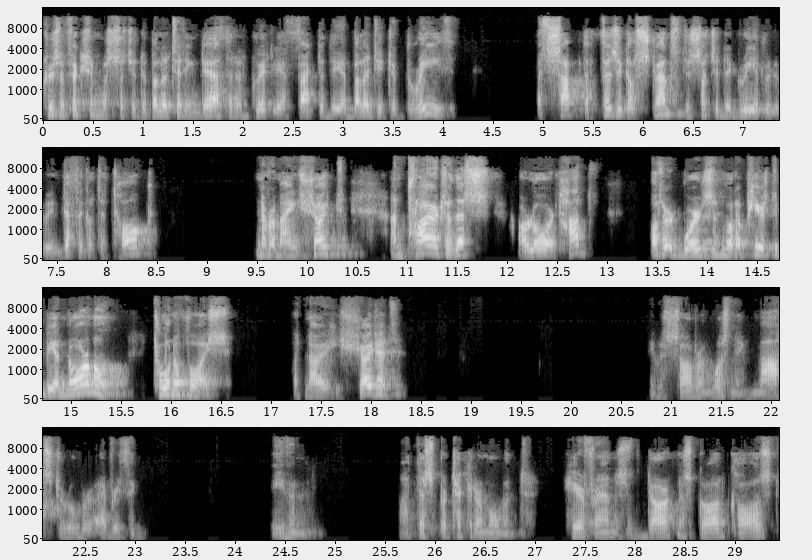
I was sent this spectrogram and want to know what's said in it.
Crucifixion was such a debilitating death that it greatly affected the ability to breathe. It sapped the physical strength to such a degree it would have been difficult to talk, never mind shout. And prior to this, our Lord had uttered words in what appears to be a normal tone of voice. But now he shouted. He was sovereign, wasn't he? Master over everything. Even at this particular moment. Here, friends, the darkness God caused,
